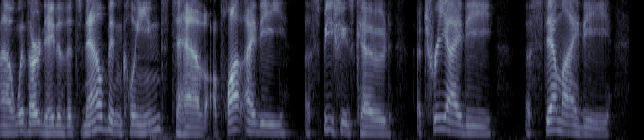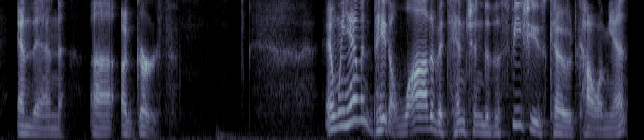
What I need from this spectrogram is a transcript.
uh, with our data that's now been cleaned to have a plot ID, a species code, a tree ID, a stem ID, and then uh, a girth. And we haven't paid a lot of attention to the species code column yet,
